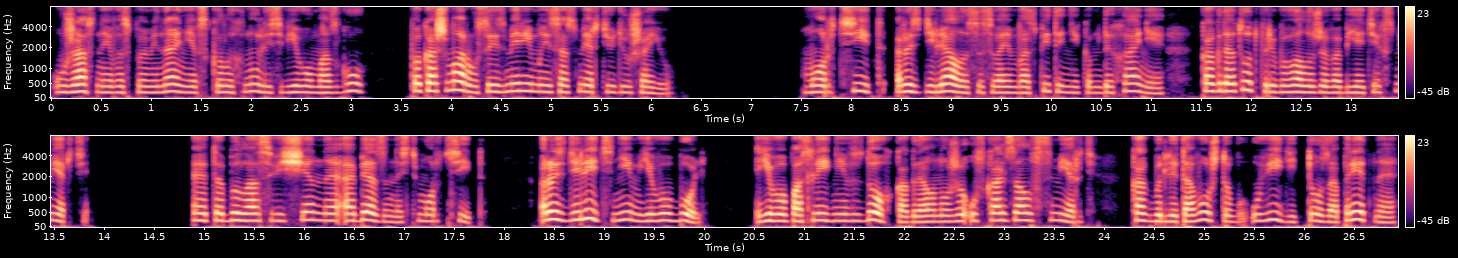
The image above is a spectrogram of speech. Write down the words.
Ужасные воспоминания всколыхнулись в его мозгу, по кошмару соизмеримые со смертью Дюшаю. Мортсит разделяла со своим воспитанником дыхание, когда тот пребывал уже в объятиях смерти. Это была священная обязанность Мортсит – разделить с ним его боль, его последний вздох, когда он уже ускользал в смерть, как бы для того, чтобы увидеть то запретное,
